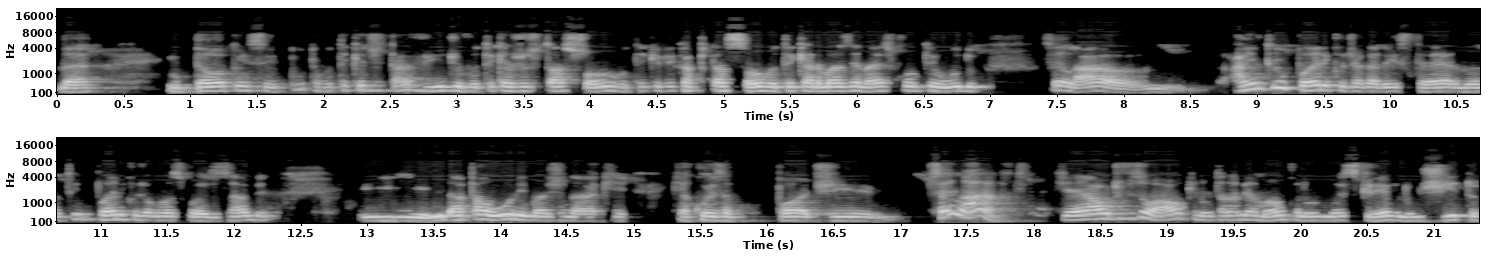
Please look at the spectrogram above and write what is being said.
né? Então eu pensei, puta, vou ter que editar vídeo, vou ter que ajustar som, vou ter que ver captação, vou ter que armazenar esse conteúdo, sei lá. Aí eu tenho pânico de HD externo, eu tenho pânico de algumas coisas, sabe? E me dá paura imaginar que, que a coisa pode, sei lá, que é audiovisual, que não está na minha mão, que eu não, não escrevo, não digito,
